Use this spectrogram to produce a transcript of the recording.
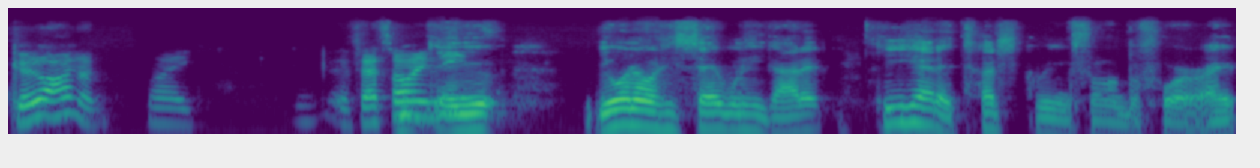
good on him. Like, if that's all he And needs. you, you want to know what he said when he got it? He had a touchscreen phone before, right?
